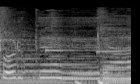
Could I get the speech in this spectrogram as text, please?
portera.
